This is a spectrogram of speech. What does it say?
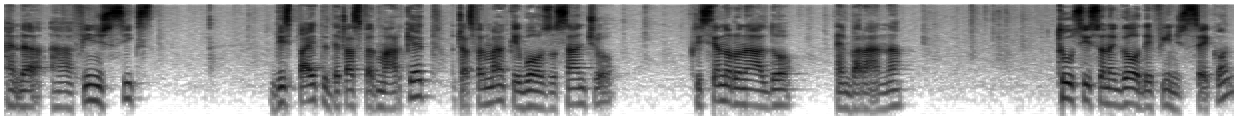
and uh, uh, finished sixth despite the transfer market. Transfer market was Sancho, Cristiano Ronaldo, and Varane. Two seasons ago they finished second.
